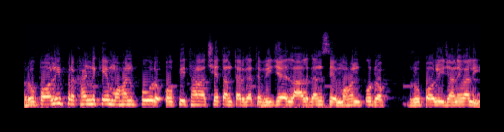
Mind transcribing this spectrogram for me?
रुपौली प्रखंड के मोहनपुर ओपी थाना क्षेत्र अंतर्गत विजय लालगंज से मोहनपुर रुपौली जाने वाली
